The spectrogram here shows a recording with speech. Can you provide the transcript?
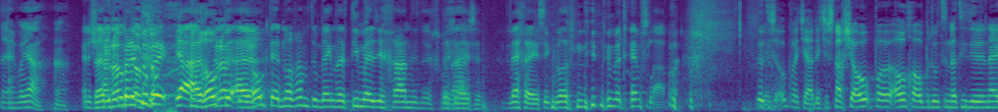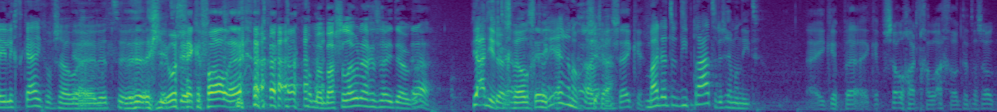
Ik van, ja. ja. En je Hij heb ik- rookt ben ik- ook, toen ben ik- Ja, hij rookte, Rookte, hij ja. rookte enorm. Toen ben ik naar de teammanager gegaan. Nou, Wegwezen. Wegwezen. Ik wil niet meer met hem slapen. Dat is ook wat, ja. Dat je s'nachts je open, ogen open doet en dat hij er naar je ligt te kijken of zo. Ja. Eh, dat, eh, je hoort gekke verhalen, hè? Maar Barcelona gezeten ook. Ja, ja, die heeft een geweldige Zeker. carrière nog gehad, ja, ja. zeker. Maar dat, die praten dus helemaal niet. Nee, ik, heb, eh, ik heb zo hard gelachen ook. Dat was ook,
